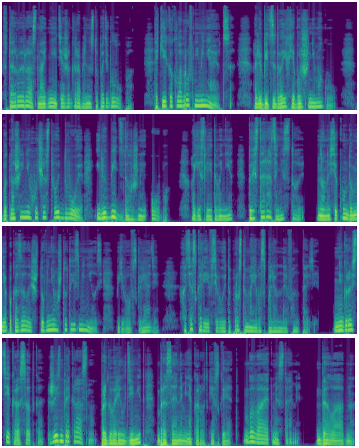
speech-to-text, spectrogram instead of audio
Второй раз на одни и те же грабли наступать глупо. Такие, как Лавров, не меняются. А любить за двоих я больше не могу. В отношениях участвуют двое, и любить должны оба. А если этого нет, то и стараться не стоит. Но на секунду мне показалось, что в нем что-то изменилось, в его взгляде. Хотя, скорее всего, это просто моя воспаленная фантазия. «Не грусти, красотка, жизнь прекрасна», — проговорил Демид, бросая на меня короткий взгляд. «Бывает местами». «Да ладно,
